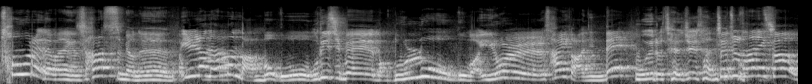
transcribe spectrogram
서울에 내가 만약에 살았으면은 1년에 한 번도 안 보고 우리 집에 막 놀러 오고 막 이럴 사이가 아닌데 오히려 제주에 사니까 제주 사니까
